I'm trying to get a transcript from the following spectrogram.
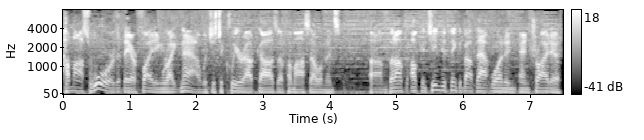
Hamas war that they are fighting right now, which is to clear out Gaza of Hamas elements. Um, but I'll, I'll continue to think about that one and, and try to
